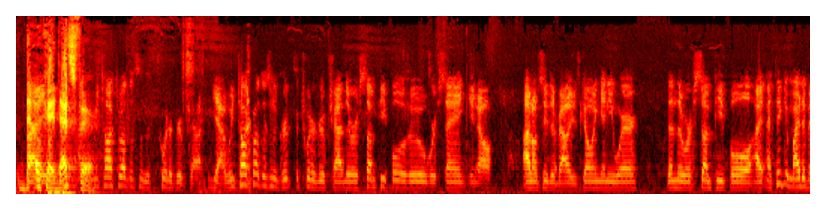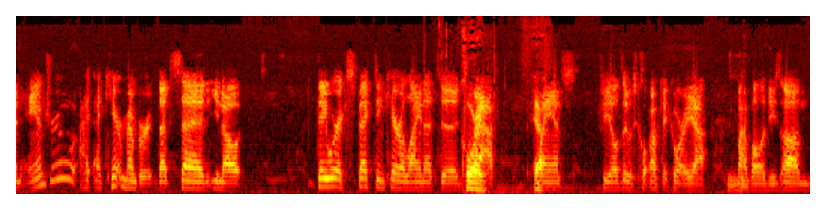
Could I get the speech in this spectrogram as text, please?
That, okay, that's fair. I, we talked about this in the Twitter group chat. Yeah, we talked about this in the group, the Twitter group chat. There were some people who were saying, you know, I don't see their values going anywhere. Then there were some people, I, I think it might have been Andrew, I, I, can't remember, that said, you know, they were expecting Carolina to Corey. draft yeah. Lance Fields. It was okay, Corey. Yeah, mm-hmm. my apologies. Um,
